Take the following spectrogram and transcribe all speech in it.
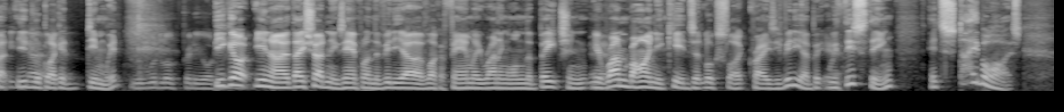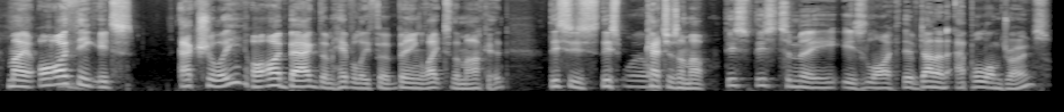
but you you'd go, look like a dimwit. You would look pretty You got, you know, they showed an example in the video of like a family running along the beach and you run behind your kids. It looks like crazy video. But with this thing, it's stabilized. Mate, I think it's actually, I bagged them heavily for being late to the market. This is, this catches them up. This this to me is like they've done an Apple on drones.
